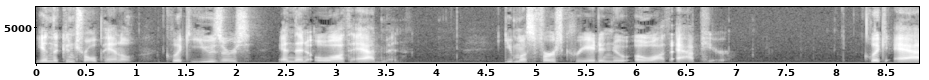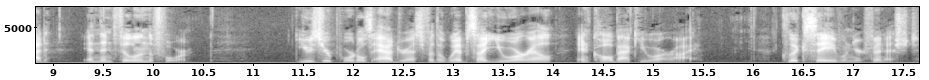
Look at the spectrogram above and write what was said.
In the control panel, click Users and then OAuth Admin you must first create a new OAuth app here. Click Add and then fill in the form. Use your portal's address for the website URL and callback URI. Click Save when you're finished.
